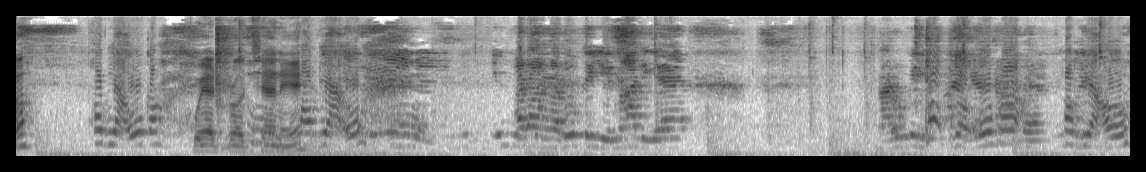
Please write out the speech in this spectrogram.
နော်။ ဖောက်ပြအိုးကောင်းကိုရတော့ချမ်းနေဖောက်ပြအိုးအဲ့ဒါငါတို့ကရင်မတွေရဲ့ငါတို့ကရင်ဖောက်ပြအိုးဖောက်ပြအိုး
